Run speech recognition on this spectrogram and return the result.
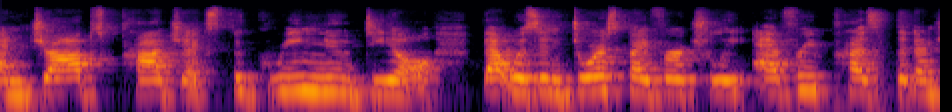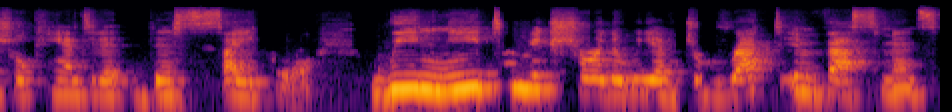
and jobs projects, the Green New Deal, that was endorsed by virtually every presidential candidate this cycle. We need to make sure that we have direct investments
